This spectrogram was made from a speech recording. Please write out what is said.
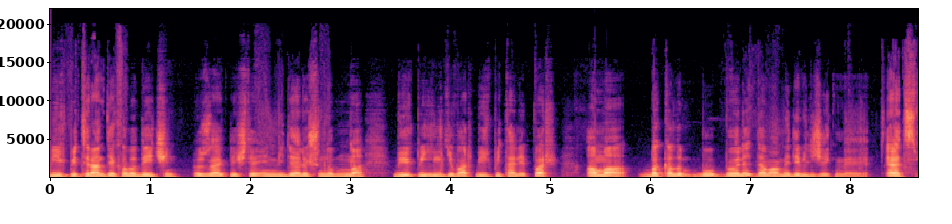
büyük bir trend yakaladığı için özellikle işte Nvidia ile şunda bununla büyük bir ilgi var, büyük bir talep var. Ama bakalım bu böyle devam edebilecek mi? Evet.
